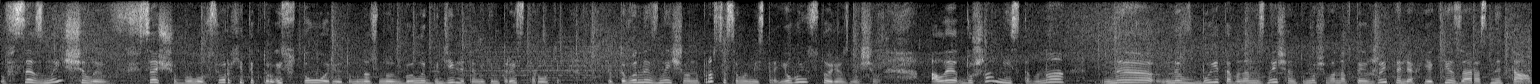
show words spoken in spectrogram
все знищили, все, що було, всю архітектуру, історію. Тому нас ну, були будівлі, там, яким 300 років. Тобто вони знищили не просто саме місто, його історію знищили. Але душа міста вона не, не вбита, вона не знищена, тому що вона в тих жителях, які зараз не там.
